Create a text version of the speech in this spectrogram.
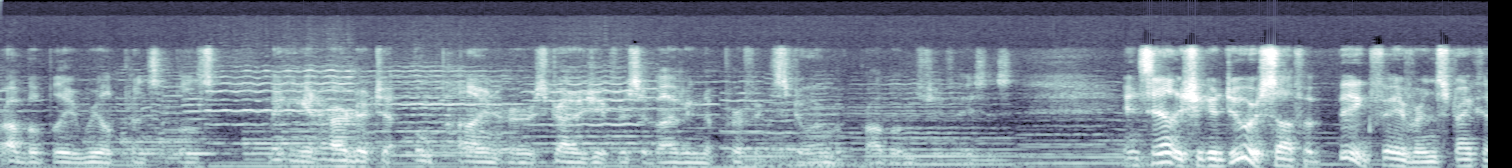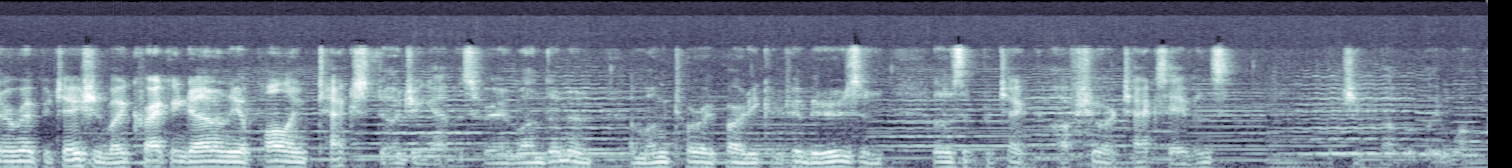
probably real principles, making it harder to opine her strategy for surviving the perfect storm of problems she faces. Incidentally, she could do herself a big favor and strengthen her reputation by cracking down on the appalling tax dodging atmosphere in London and among Tory party contributors and those that protect offshore tax havens. She probably won't.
